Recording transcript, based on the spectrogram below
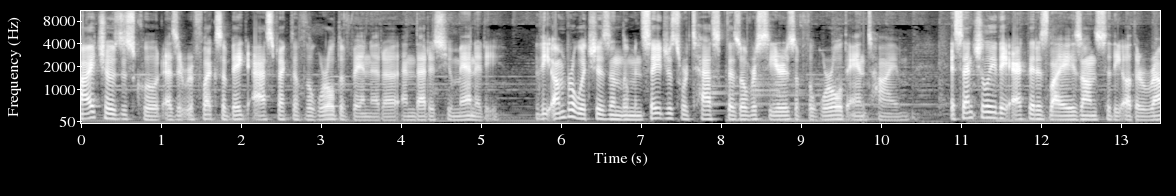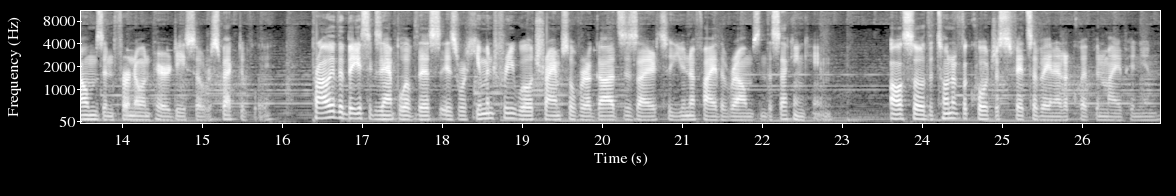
I chose this quote as it reflects a big aspect of the world of Bayonetta, and that is humanity. The Umbra Witches and Lumen Sages were tasked as overseers of the world and time. Essentially, they acted as liaisons to the other realms, Inferno and Paradiso, respectively. Probably the biggest example of this is where human free will triumphs over a god's desire to unify the realms in the second game. Also, the tone of the quote just fits a Bayonetta quip in my opinion.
